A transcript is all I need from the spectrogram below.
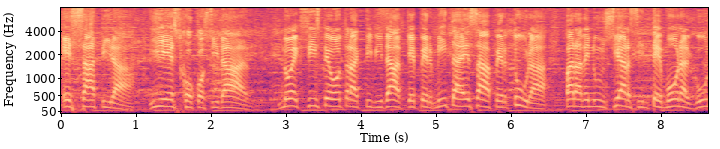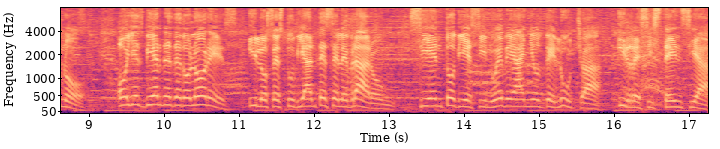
es sátira y es jocosidad. No existe otra actividad que permita esa apertura para denunciar sin temor alguno. Hoy es viernes de Dolores y los estudiantes celebraron 119 años de lucha y resistencia.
